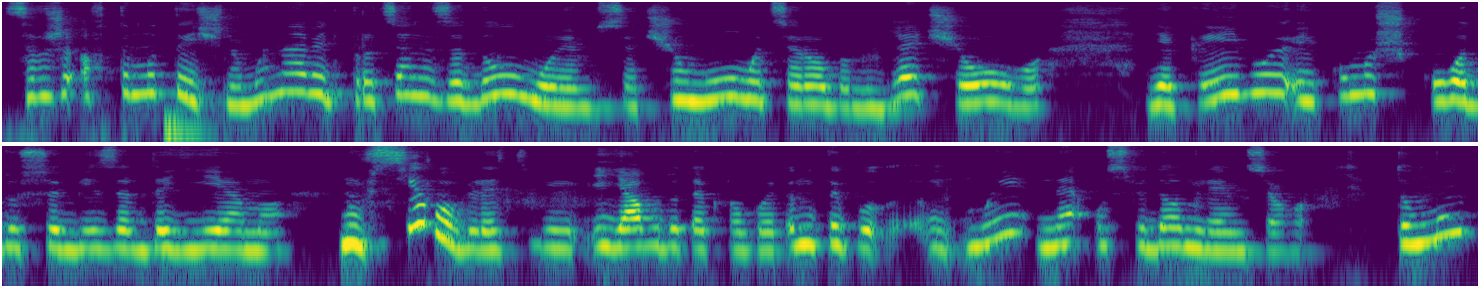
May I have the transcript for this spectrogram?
це вже автоматично. Ми навіть про це не задумуємося, чому ми це робимо, для чого, який ми, яку ми шкоду собі завдаємо. Ну, всі роблять, і я буду так робити. Ну, типу, ми не усвідомлюємо цього. Тому,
